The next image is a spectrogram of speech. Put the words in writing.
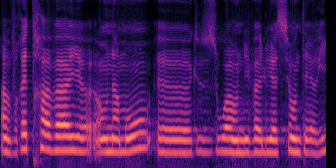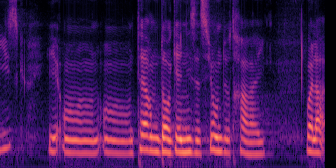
un vrai travail en amont, que ce soit en évaluation des risques et en, termes d'organisation de travail. Voilà,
